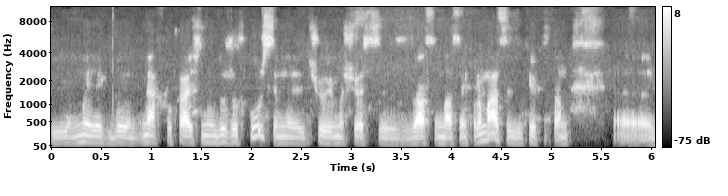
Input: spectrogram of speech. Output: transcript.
і ми, якби м'яко кажучи, не дуже в курсі. Ми чуємо щось з засобів масової інформації, з якихось там е,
